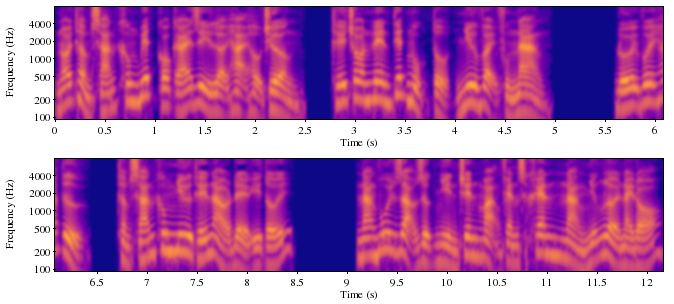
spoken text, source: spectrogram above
nói thẩm sán không biết có cái gì lợi hại hậu trường, thế cho nên tiết mục tổ như vậy phùng nàng. Đối với hát tử, thẩm sán không như thế nào để ý tới. Nàng vui dạo dực nhìn trên mạng fans khen nàng những lời này đó.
